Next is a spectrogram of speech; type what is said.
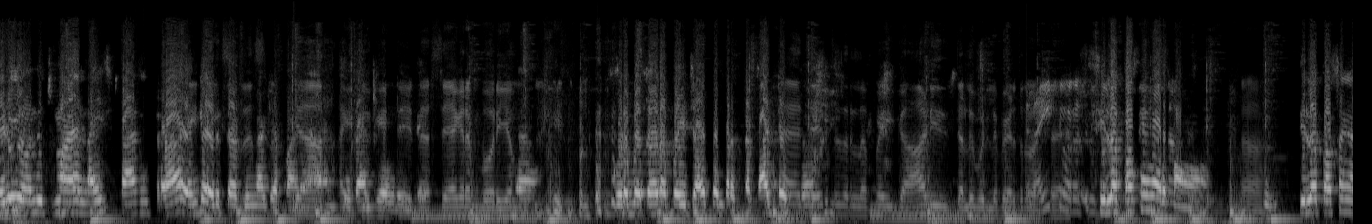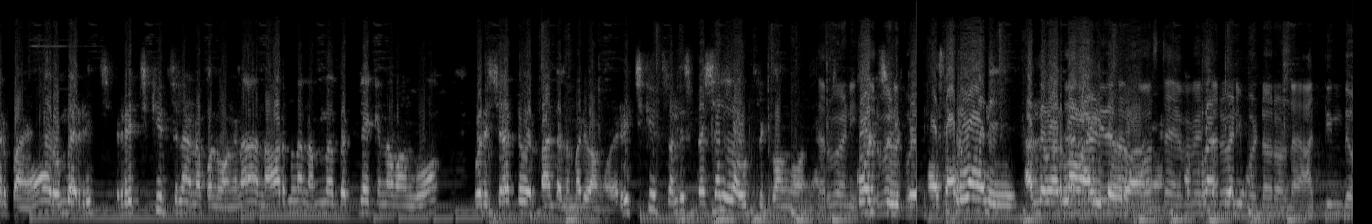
வெளியே வந்து சும்மா நைஸ் பேண்ட்ரா எங்க எடுத்த? அப்படின்னு தான் கேட்பாங்க. சேகரம் போரியம் குடும்பத்தோட போய் ஜாய் பண்றத காட்டு போய் காடி தள்ளுபடியில போய் எடுத்துட்டு சில பசங்க இருப்பாங்க. சில பசங்க இருப்பாங்க. ரொம்ப ரிச் ரிச் கிட்ஸ் எல்லாம் என்ன பண்ணுவாங்கன்னா நார்மலா நம்ம பர்த்டேக்கு என்ன வாங்குவோம்? ஒரு ஷர்ட் ஒரு பேண்ட் அந்த மாதிரி வாங்குவோம் ரிச் கிட்ஸ் வந்து ஸ்பெஷல் அவுட்ஃபிட் வாங்குவாங்க. சர்வாணி கோட் சர்வாணி சூட் சர்வாணி அந்த மாதிரி எல்லாம் வாங்கிட்டு வருவாங்க. சர்வாணி போட்டு வருவான்டா அத்திந்து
